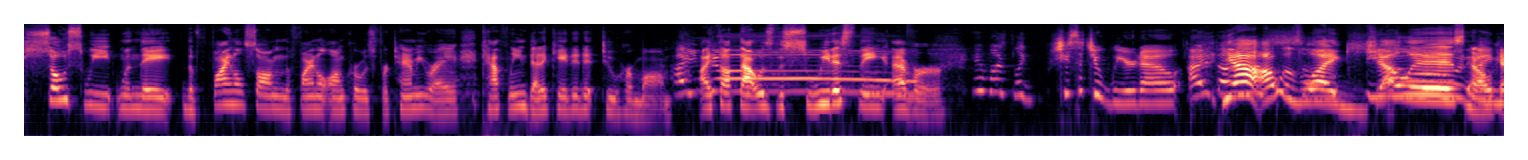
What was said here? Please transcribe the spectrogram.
so sweet when they the final song, the final encore was for Tammy Rae. Kathleen dedicated it to her mom. I, I thought that was the sweetest thing ever. Was like she's such a weirdo. I thought Yeah, I was so like cute. jealous. No, I okay.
